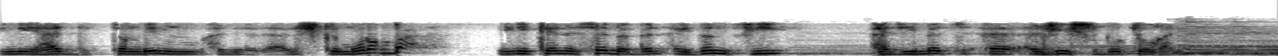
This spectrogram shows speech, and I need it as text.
يعني هذا التنظيم على شكل مربع يعني كان سببا أيضا في هزيمة الجيش البرتغالي.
